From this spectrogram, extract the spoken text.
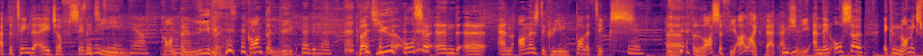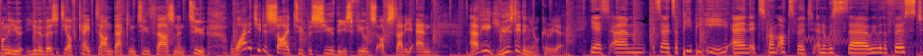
At the tender age of 17. 17. Yeah, Can't math. believe it. Can't believe it. Don't do the math. But you also earned uh, an honors degree in politics. Yeah. Uh, philosophy, I like that actually, and then also economics from the U- University of Cape Town back in 2002. Why did you decide to pursue these fields of study, and have you used it in your career? Yes, um, so it's a PPE and it's from Oxford, and it was uh, we were the first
